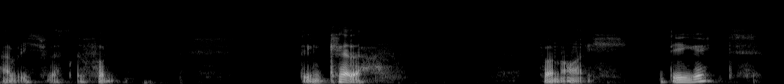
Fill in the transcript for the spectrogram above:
habe ich was gefunden den Keller von euch direkt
